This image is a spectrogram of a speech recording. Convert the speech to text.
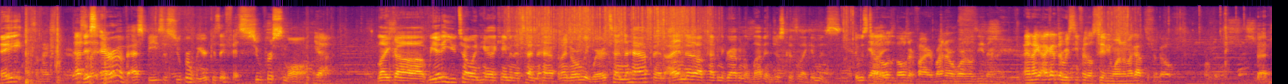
They That's a nice that's this nice. era of SBs is super weird because they fit super small. Yeah. Like uh, we had a Yuto in here that came in at 10 and a half, and I normally wear a 10 and a half, and I ended up having to grab an 11 just because like it was it was Yeah, tight. those, those are fire, but I never wore those either. And I, I got the receipt for those too if you want them. I got this for go. Bad.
